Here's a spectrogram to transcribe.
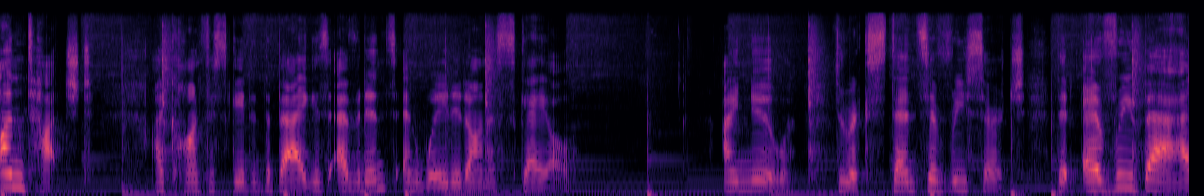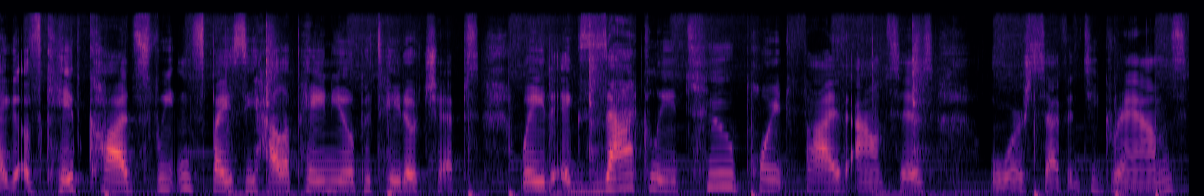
untouched. I confiscated the bag as evidence and weighed it on a scale. I knew through extensive research that every bag of Cape Cod sweet and spicy jalapeno potato chips weighed exactly 2.5 ounces or 70 grams.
